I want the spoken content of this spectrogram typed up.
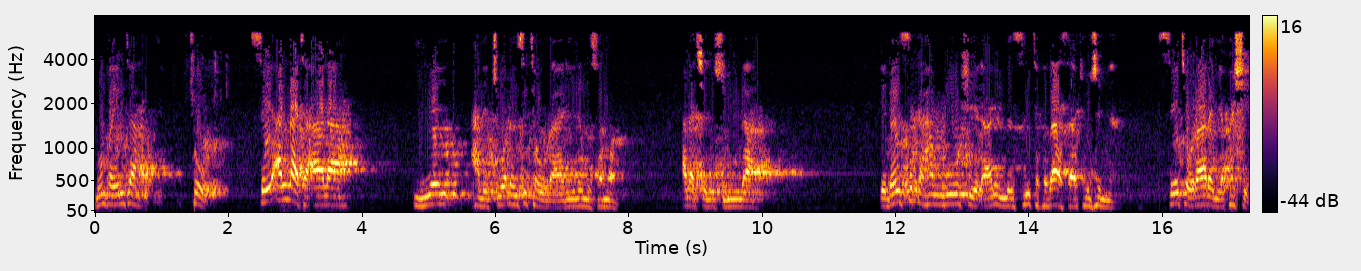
Mun fahimta? To sai Allah ta'ala ya halicci waɗansu taurari na musamman. Ana ce musu nuna idan suka hango shedanin nan sun tafi za a sato jin nan sai tauraron ya fashe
